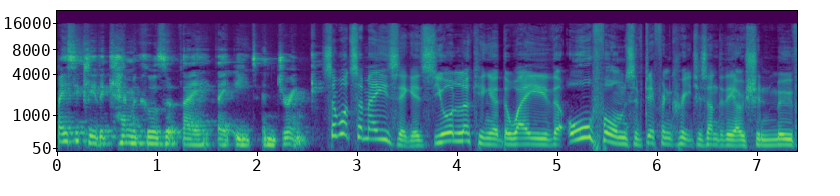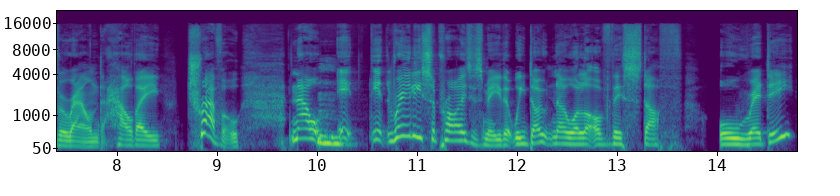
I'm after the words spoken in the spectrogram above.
basically the chemicals that they, they eat and drink. So, what's amazing is you're looking at the way that all forms of different creatures under the ocean move around, how they travel. Now, mm. it, it really surprises me that we don't know a lot of this stuff already?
